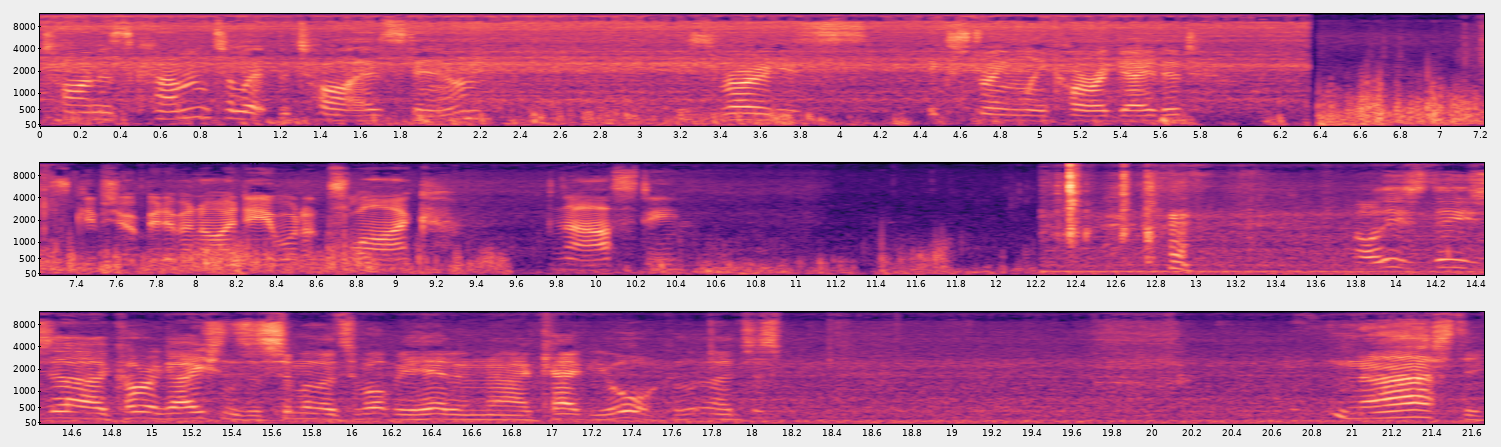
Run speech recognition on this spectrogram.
Time has come to let the tyres down. This road is extremely corrugated. This gives you a bit of an idea what it's like. Nasty. Oh, these these uh, corrugations are similar to what we had in uh, Cape York. Uh, just nasty,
